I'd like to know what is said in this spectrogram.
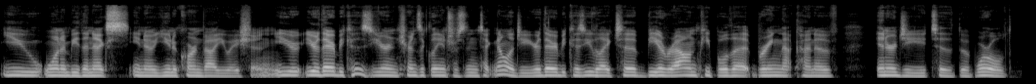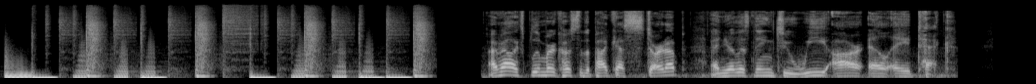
you want to be the next, you know, unicorn valuation. You're you're there because you're intrinsically interested in technology. You're there because you like to be around people that bring that kind of energy to the world. I'm Alex Blumberg, host of the podcast Startup, and you're listening to We Are LA Tech.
